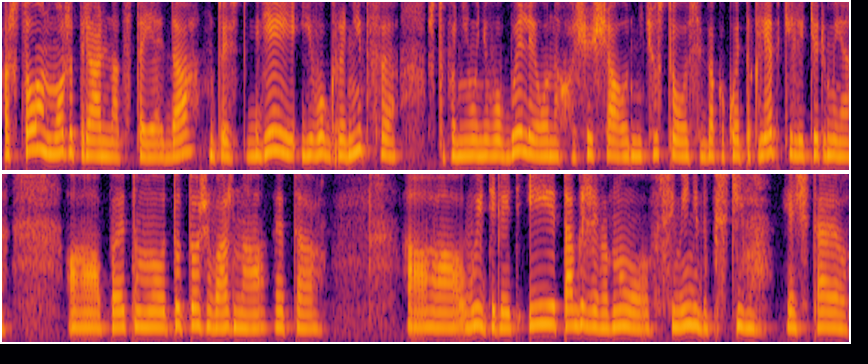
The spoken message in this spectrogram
а что он может реально отстоять, да? Ну, то есть где его границы, чтобы они у него были, он их ощущал, он не чувствовал себя какой-то клетке или тюрьме. Поэтому тут тоже важно это а, выделить. И также ну, в семье недопустимо. Я считаю,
